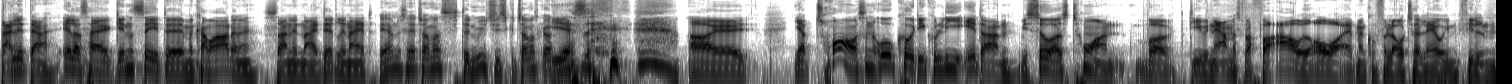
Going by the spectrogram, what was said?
der er lidt der. Ellers har jeg genset uh, med kammeraterne Silent Night, Deadly Night. Jamen, det sagde Thomas. Den mytiske Thomas godt. Yes. og øh, jeg tror sådan OK, de kunne lide etteren. Vi så også toren, hvor de jo nærmest var forarvet over, at man kunne få lov til at lave en film,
